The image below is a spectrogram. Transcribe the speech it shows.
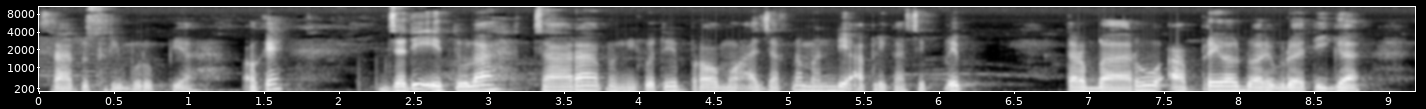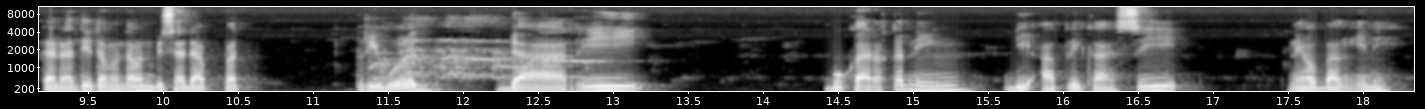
100.000 rupiah. Oke? Jadi itulah cara mengikuti promo ajak teman di aplikasi Flip terbaru April 2023 dan nanti teman-teman bisa dapat reward dari buka rekening di aplikasi neobank ini.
